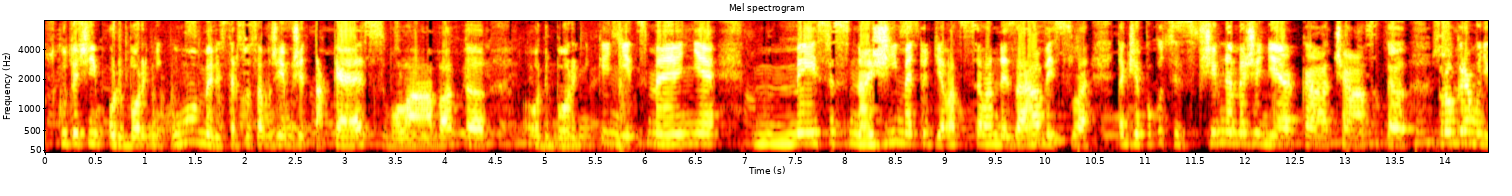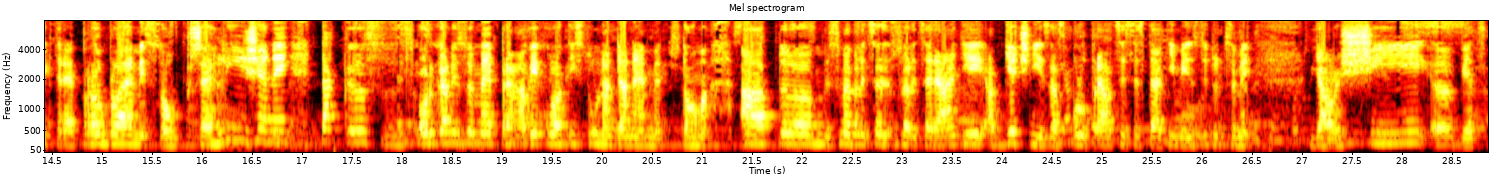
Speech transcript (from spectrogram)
skutečným odborníkům. Ministerstvo samozřejmě může také svolávat eh, odborníky, nicméně my se snažíme to dělat zcela nezávisle. Takže pokud si všimneme, že nějaká část eh, programu, některé problémy jsou přehlíženy, tak zorganizujeme právě kulatý stůl na daném tom. A to jsme velice, velice rádi a vděční za spolupráci se státními institucemi. Další eh, věc,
